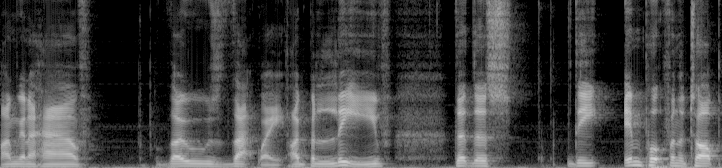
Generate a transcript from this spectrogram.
I'm going to have those that way. I believe that there's the input from the top,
